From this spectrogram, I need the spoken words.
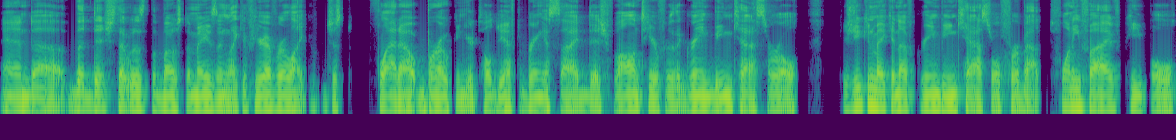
And uh, the dish that was the most amazing, like if you're ever like just flat out broke and you're told you have to bring a side dish, volunteer for the green bean casserole because you can make enough green bean casserole for about 25 people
